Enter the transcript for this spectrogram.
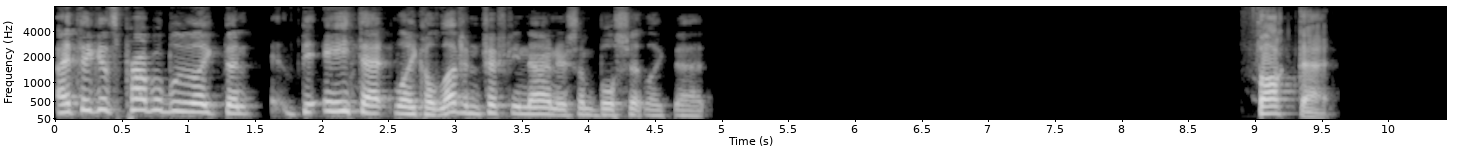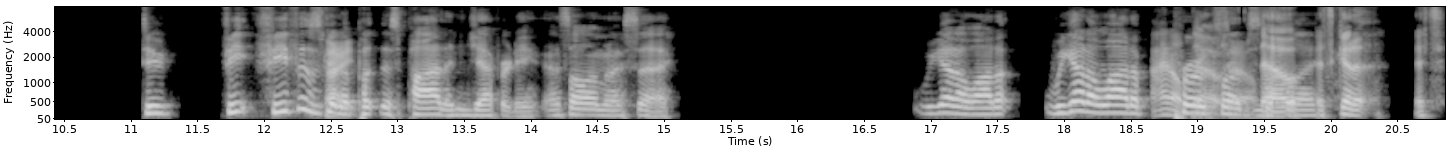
I think it's probably like the the eighth at like eleven fifty nine or some bullshit like that. Fuck that. Dude, F- FIFA's gonna put this pod in jeopardy. That's all I'm gonna say. We got a lot of we got a lot of I don't pro think clubs so. to No, play. it's gonna it's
